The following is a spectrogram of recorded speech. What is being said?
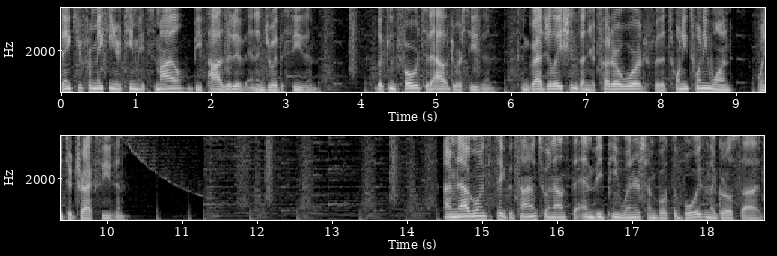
Thank you for making your teammates smile, be positive, and enjoy the season. Looking forward to the outdoor season. Congratulations on your Cutter Award for the 2021 Winter Track season. I'm now going to take the time to announce the MVP winners from both the boys and the girls side.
